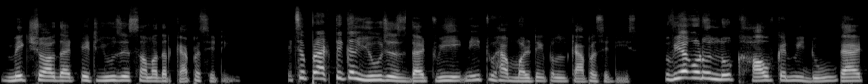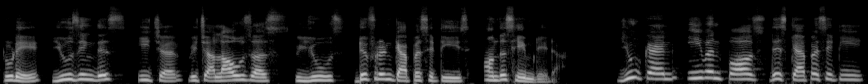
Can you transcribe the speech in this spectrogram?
make sure that it uses some other capacity. It's a practical uses that we need to have multiple capacities. We are going to look how can we do that today using this feature which allows us to use different capacities on the same data. You can even pause this capacity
